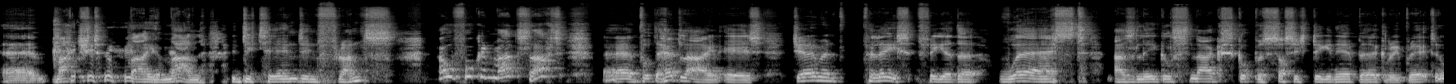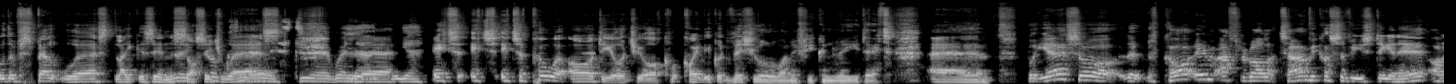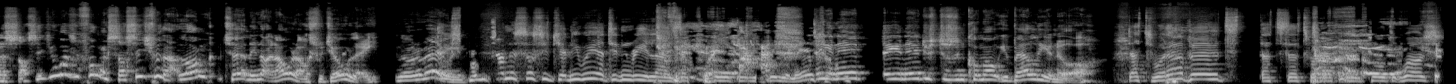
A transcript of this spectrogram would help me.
Um, matched by a man detained in France. How fucking mad's that? Uh, but the headline is German police fear the worst as legal snag scuppers sausage DNA burglary breakthrough. They've spelt worst like as in sausage worst. Yeah, well, Yeah. Uh, yeah. It's it's it's a poor audio joke, but quite a good visual one if you can read it. Um, but yeah, so they- they've caught him after all that time because of his DNA on a sausage. It wasn't fucking sausage for that long. Certainly not in our house with Jolie. You know what I mean? It's on the sausage anyway. I didn't realise that's where you DNA. DNA DNA just doesn't come out your belly, you know. That's what I've heard. That's that's what I've been told it was.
